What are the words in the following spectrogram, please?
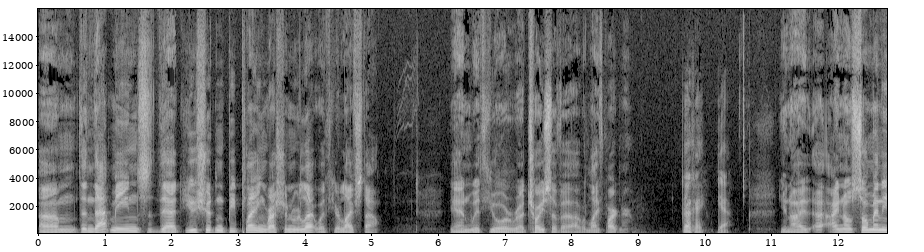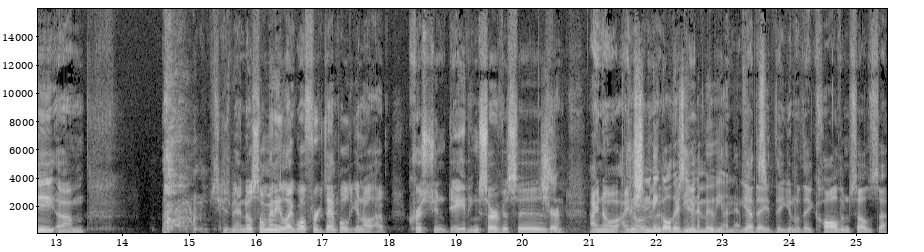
um, then that means that you shouldn't be playing Russian roulette with your lifestyle and with your uh, choice of a, a life partner. okay. Yeah. You know, I I know so many. Um, excuse me. I know so many. Like, well, for example, you know, uh, Christian dating services. Sure. and I know. I Christian know, Mingle. There's even a movie on Netflix. Yeah, they they you know they call themselves uh,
